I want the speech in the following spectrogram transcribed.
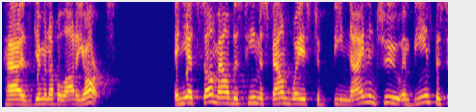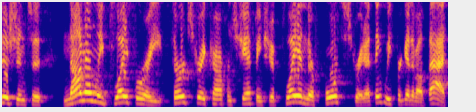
has given up a lot of yards. And yet somehow this team has found ways to be 9 and 2 and be in position to not only play for a third straight conference championship, play in their fourth straight. I think we forget about that,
